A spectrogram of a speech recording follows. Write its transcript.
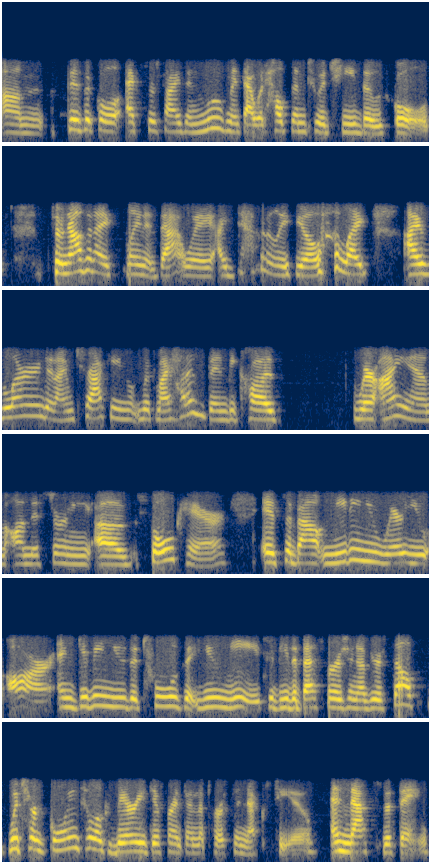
um, physical exercise and movement that would help them to achieve those goals. So now that I explain it that way, I definitely feel like I've learned and I'm tracking with my husband because where I am on this journey of soul care, it's about meeting you where you are and giving you the tools that you need to be the best version of yourself, which are going to look very different than the person next to you. And that's the thing.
